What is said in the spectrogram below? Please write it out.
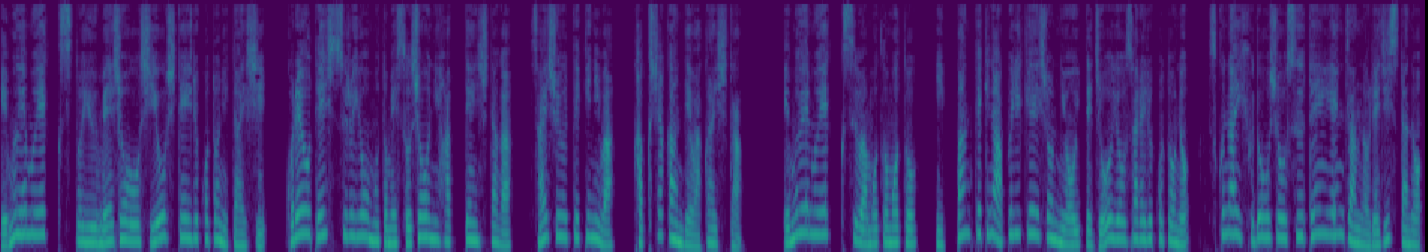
MMX という名称を使用していることに対し、これを停止するよう求め訴訟に発展したが、最終的には各社間で和解した。MMX はもともと一般的なアプリケーションにおいて常用されることの少ない不動小数点演算のレジスタの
